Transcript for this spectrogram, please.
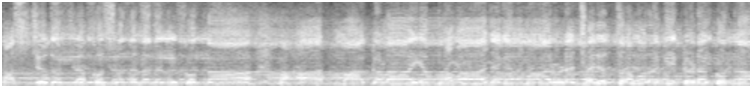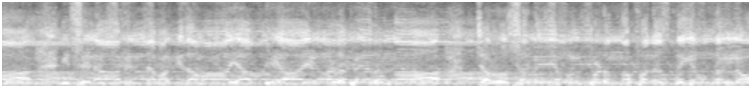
മസ്ജിദുൽ നിലനിൽക്കുന്ന മഹാത്മാക്കളായ പ്രവാചകന്മാരുടെ ചരിത്രം ഉറങ്ങിക്കിടക്കുന്ന ഇസ്ലാമിന്റെ മഹിതമായ അധ്യായങ്ങൾ പേറുന്ന ജെറുസലേം ഉൾപ്പെടുന്ന ഫലസ്തീൻ ഉണ്ടല്ലോ.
